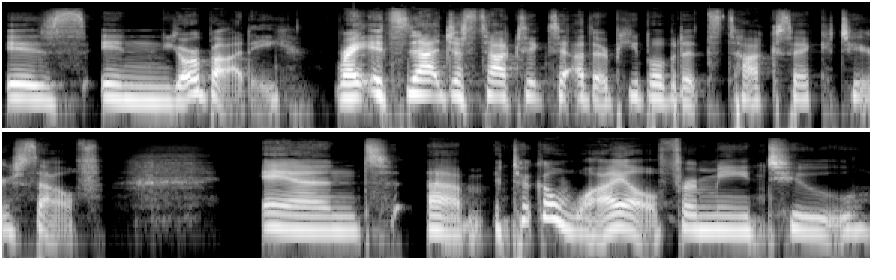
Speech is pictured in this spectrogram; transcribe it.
is in your body, right? It's not just toxic to other people, but it's toxic to yourself. And um, it took a while for me to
